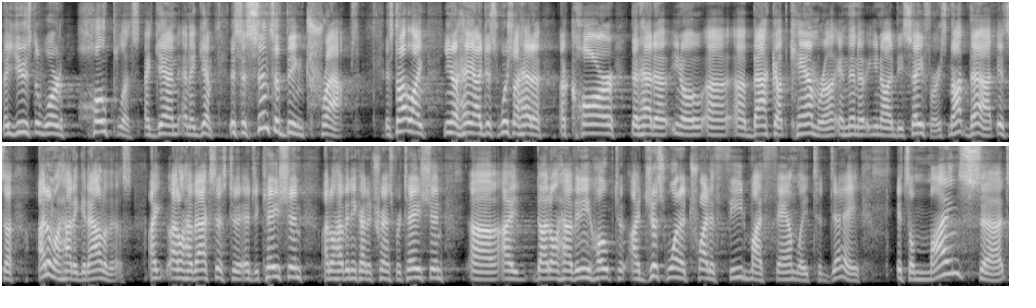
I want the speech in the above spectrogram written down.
They used the word hopeless again and again. It's a sense of being trapped. It's not like, you know, hey, I just wish I had a, a car that had a, you know, a, a backup camera and then, you know, I'd be safer. It's not that. It's a, I don't know how to get out of this. I, I don't have access to education. I don't have any kind of transportation. Uh, I, I don't have any hope to, I just want to try to feed my family today. It's a mindset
